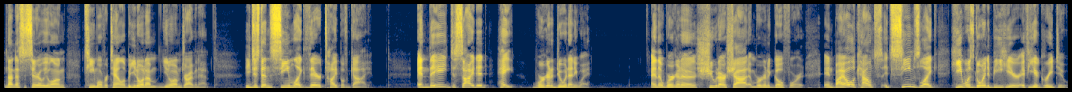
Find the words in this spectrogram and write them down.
not necessarily along team over talent, but you know what I'm you know what I'm driving at. He just didn't seem like their type of guy. And they decided, hey, we're going to do it anyway. And then we're going to shoot our shot and we're going to go for it. And by all accounts, it seems like he was going to be here if he agreed to.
